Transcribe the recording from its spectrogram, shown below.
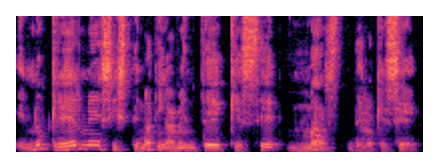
no creerme sistemáticamente que sé más de lo que sé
